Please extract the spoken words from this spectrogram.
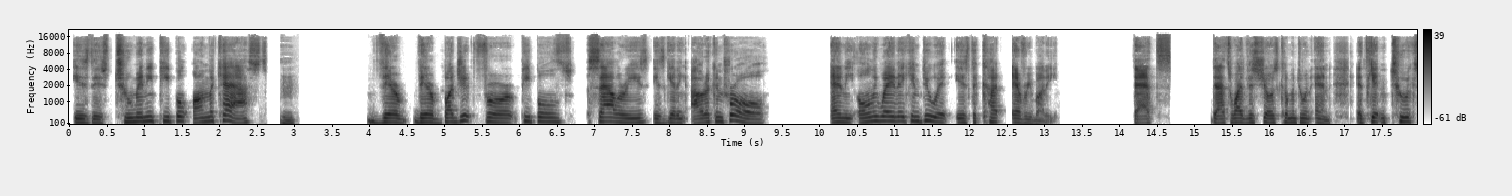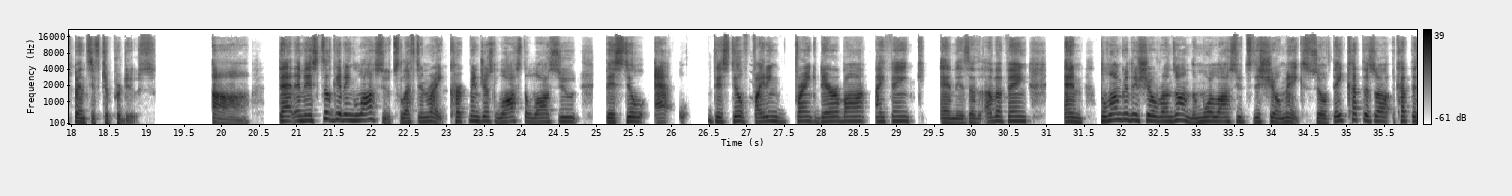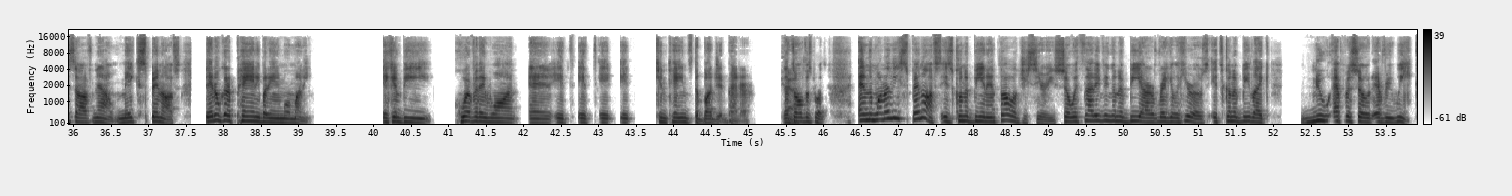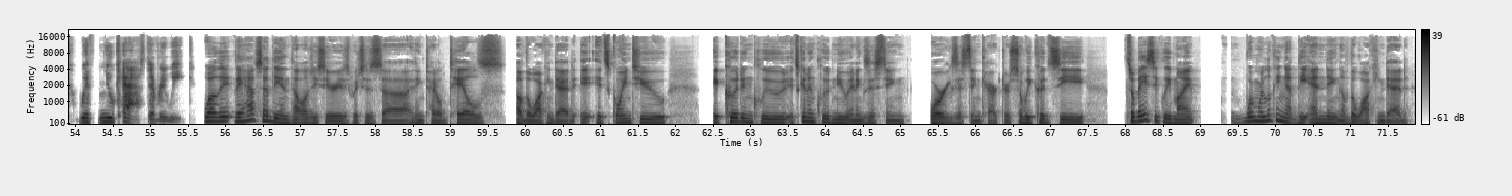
is there's too many people on the cast. Mm. Their their budget for people's salaries is getting out of control and the only way they can do it is to cut everybody. That's that's why this show is coming to an end. It's getting too expensive to produce. Uh that and they're still getting lawsuits left and right. Kirkman just lost a lawsuit. They're still at they're still fighting Frank Darabont, I think, and there's this other thing. And the longer this show runs on, the more lawsuits this show makes. So if they cut this off cut this off now, make spin-offs, they don't gotta pay anybody any more money. It can be whoever they want, and it it it it contains the budget better. That's Yeah. all this was. And one of these spin-offs is going to be an anthology series. So it's not even going to be our regular heroes. It's going to be like new episode every week with new cast every week. Well, they they have said the anthology series, which is uh, I think titled Tales of the Walking Dead, it, it's going to it could include it's going to include new and existing or existing characters. So we could see. So basically, my when we're looking at the ending of the Walking Dead,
